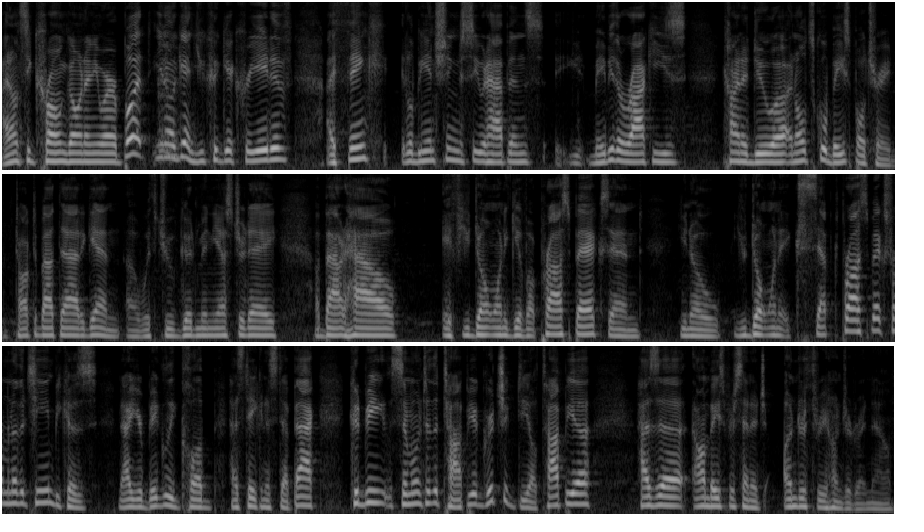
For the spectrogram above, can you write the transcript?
I don't see Cron going anywhere. But you know, again, you could get creative. I think it'll be interesting to see what happens. Y- Maybe the Rockies kind of do uh, an old school baseball trade. Talked about that again uh, with Drew Goodman yesterday about how if you don't want to give up prospects and you know you don't want to accept prospects from another team because now your big league club has taken a step back, could be similar to the Tapia Grichuk deal. Tapia has a on base percentage under 300 right now.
